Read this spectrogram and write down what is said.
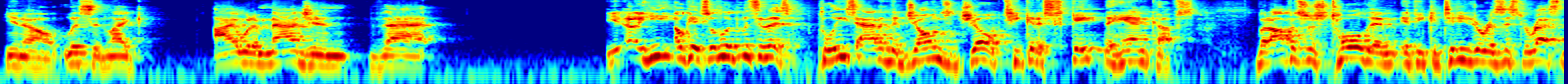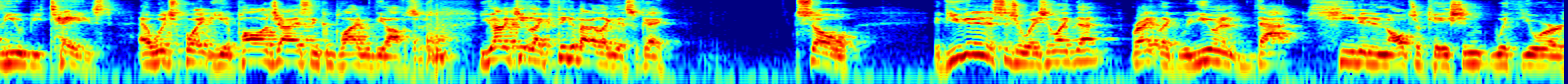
you know, listen, like, I would imagine that yeah, he okay. So look, listen to this. Police added that Jones joked he could escape the handcuffs, but officers told him if he continued to resist arrest, then he would be tased. At which point he apologized and complied with the officers. You got to keep like think about it like this, okay? So if you get in a situation like that, right, like where you're in that heated an altercation with your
